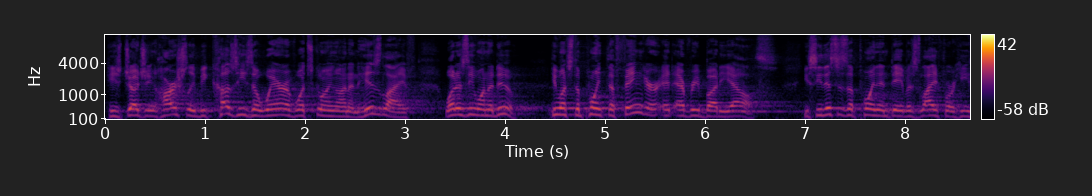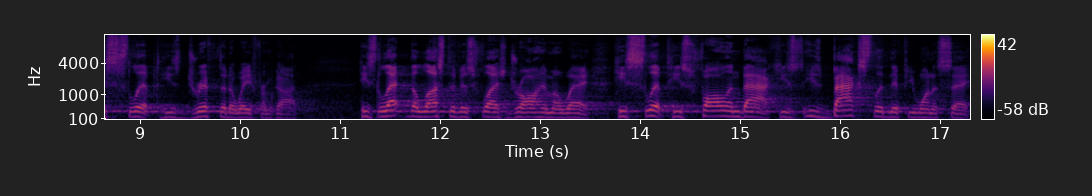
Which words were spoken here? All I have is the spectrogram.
He's judging harshly because he's aware of what's going on in his life. What does he want to do? He wants to point the finger at everybody else. You see, this is a point in David's life where he's slipped, he's drifted away from God. He's let the lust of his flesh draw him away. He's slipped, he's fallen back, he's, he's backslidden, if you want to say.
